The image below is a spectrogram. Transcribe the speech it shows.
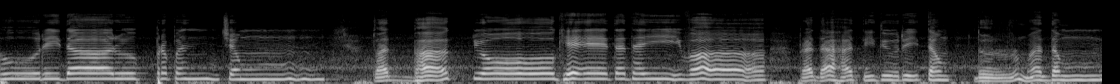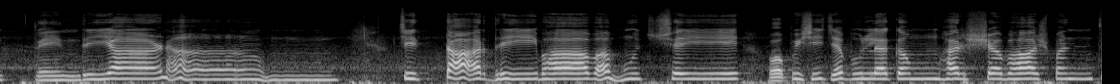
भूरिदारुप्रपञ्चं त्वद्भक्त्योघे तथैव प्रदहति दुरितं दुर्मदं त्वेन्द्रियाणाम्। चित्तार्ध्रीभावमुच्चै वपुषि च पुलकं हर्षभाष्पं च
